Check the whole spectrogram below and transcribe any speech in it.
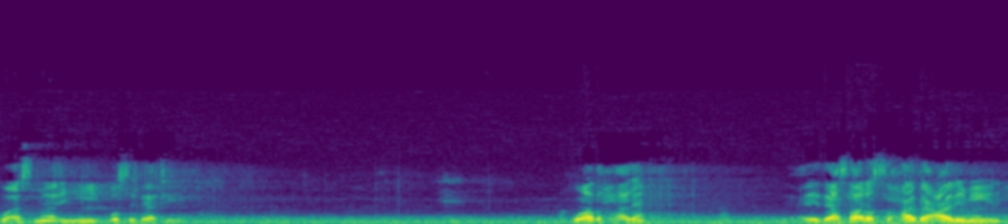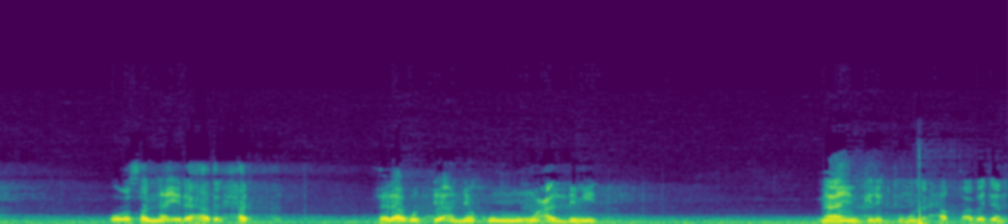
وأسمائه وصفاته. واضح هذا؟ إذا صار الصحابة عالمين ووصلنا إلى هذا الحد فلا بد أن يكونوا معلمين. ما يمكن يكتمون الحق أبدا.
